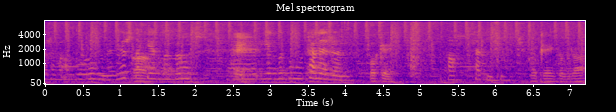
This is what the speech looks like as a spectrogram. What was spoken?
to, żeby on był równy, wiesz? A. Tak jakby był, e, jakby był talerzem. Okej, O, tak musi być. okej, dobra.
